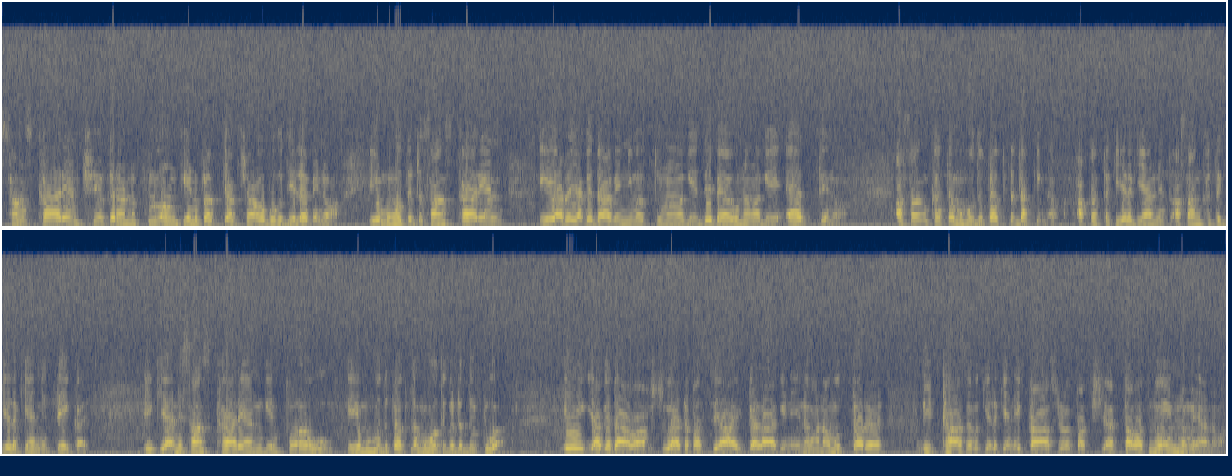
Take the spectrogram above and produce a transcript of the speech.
සංස්කාරයන් ක්ෂය කරන්න පුළුවන් කියන ප්‍රත්‍යක්ෂ අවබෝධය ලැබෙනවා. ඒ මොහොතට සංස්කාරයන් ඒ අර යගදාවෙන් ඉවත් වුණා වගේ දෙබෑ වුණා වගේ ඈත් වෙනවා. අසංකත මුහුදු පැත්ත දකිනවා. අකත කියලා කියන්නේ අසංකත කියලා කියන්නේත් ඒකයි. ඒ කියන්නේ සංස්කාරයන්ගෙන් තොර වූ ඒ මුහුදු පැත්ත මොහොතකට දුටුවා. ඒ යගදාව සුවාට පස්සේ ආයි ගලාගෙන එනවා. නමුත් අර දිඨාසව කියලා කියන්නේ එක් ආශ්‍රව පක්ෂයක් තවත් නොඉන්නම යනවා.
